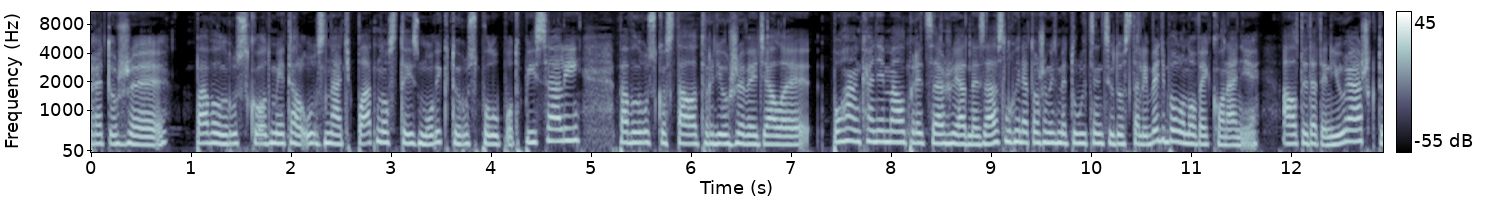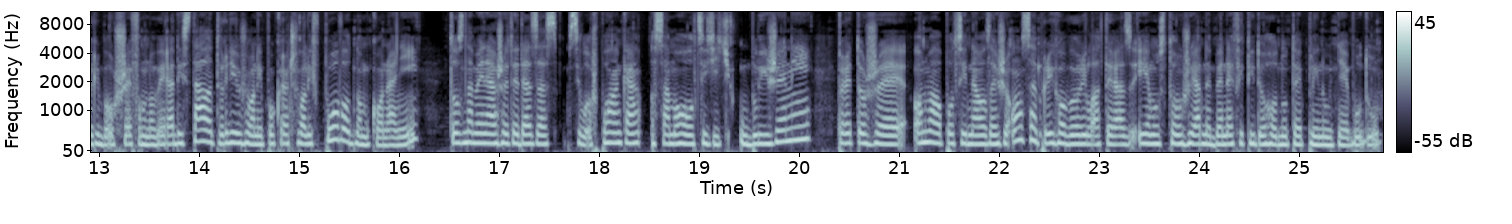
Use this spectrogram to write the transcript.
pretože Pavel Rusko odmietal uznať platnosť tej zmluvy, ktorú spolu podpísali. Pavel Rusko stále tvrdil, že veď ale Pohánka nemal predsa žiadne zásluhy na to, že my sme tú licenciu dostali, veď bolo nové konanie. Ale teda ten Juráš, ktorý bol šéfom novej rady, stále tvrdil, že oni pokračovali v pôvodnom konaní to znamená, že teda zas Siloš Pohanka sa mohol cítiť ublížený, pretože on mal pocit naozaj, že on sa prihovoril a teraz jemu z toho žiadne benefity dohodnuté plynúť nebudú.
